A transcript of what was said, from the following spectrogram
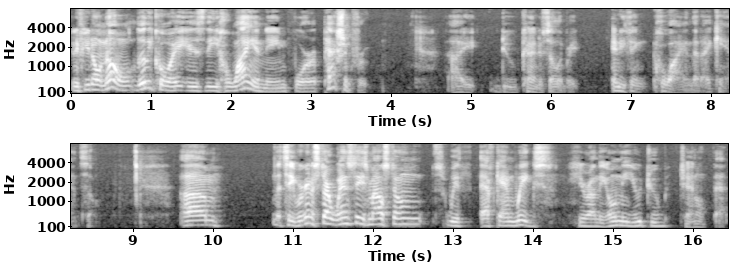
and if you don't know, lilikoi is the Hawaiian name for passion fruit. I do kind of celebrate anything Hawaiian that I can. So, um, let's see. We're going to start Wednesday's milestones with Afghan Whigs here on the only YouTube channel that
